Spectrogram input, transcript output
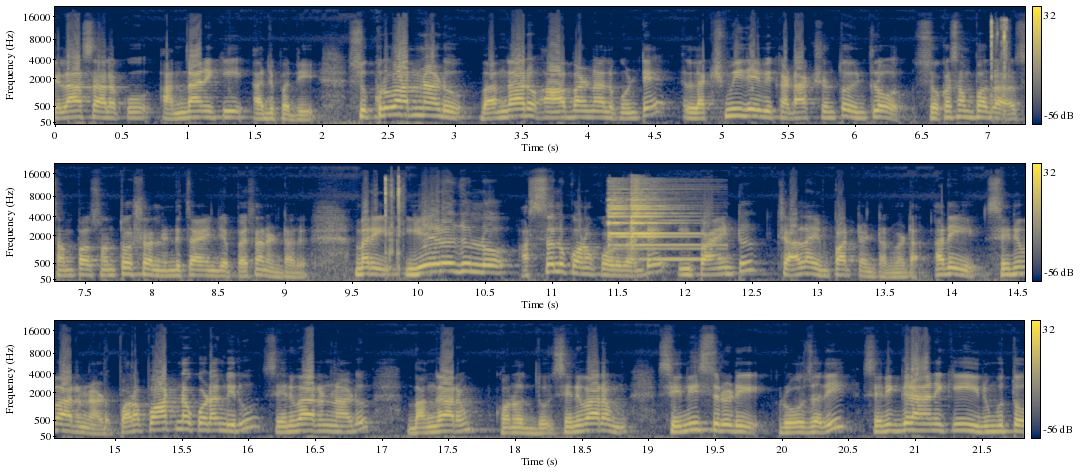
విలాసాలకు అందానికి అధిపతి. శుక్రవారం నాడు బంగారు ఆభరణాలు కొంటే లక్ష్మీదేవి కటాక్షంతో ఇంట్లో సుఖ సంపద సంప సంతోషాలు నిండుతాయని చెప్పేసి అని అంటారు. మరి ఏ రోజుల్లో అస్సలు కొనకూడదు అంటే ఈ పాయింట్ చాలా ఇంపార్టెంట్ అనమాట అది శనివారం నాడు. పొరపాటున కూడా మీరు శనివారం నాడు బంగారం కొనొద్దు. శనివారం శనీశ్వరుడి రోజు అది శనిగ్రహానికి ఇనుముతో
